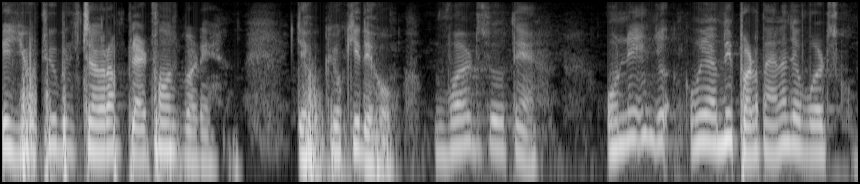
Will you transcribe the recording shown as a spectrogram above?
ये यूट्यूब इंस्टाग्राम प्लेटफॉर्म्स बढ़े देखो, क्योंकि देखो वर्ड्स होते हैं, उन्हें जो कोई आदमी पढ़ता है ना जब वर्ड्स को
